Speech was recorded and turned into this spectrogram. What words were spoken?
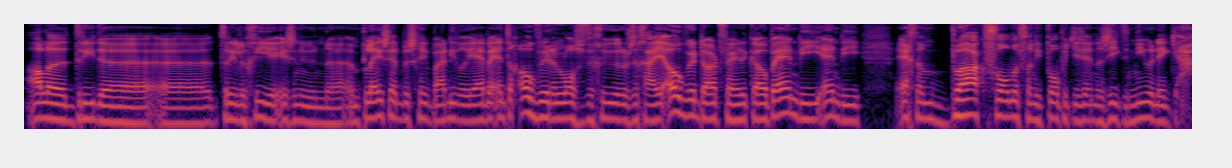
alle drie de eh, trilogieën is er nu een, eh, een playset beschikbaar. Die wil je hebben. En toch ook weer een losse figuur. Dus dan ga je ook weer Darth Vader kopen. En die, en die. Echt een bak vol met van die poppetjes. En dan zie ik de nieuwe en denk ik, ja...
